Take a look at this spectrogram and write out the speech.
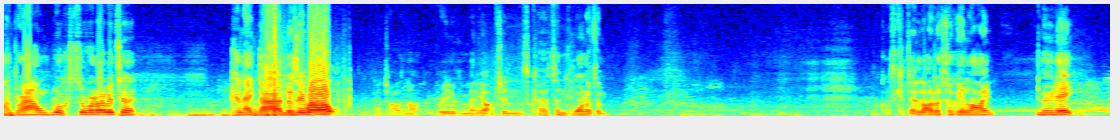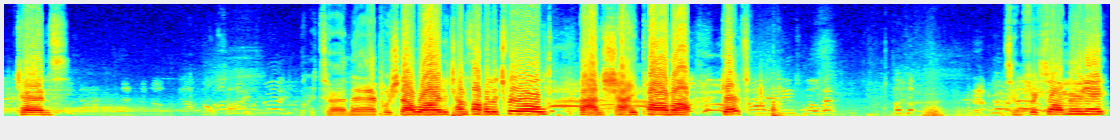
Behind Brown looks to run over to collect down, does it well? Charles not really with many options. Curtin's one of them. Got to keep the line, looks like in line. Mooney, Cairns. Great turn there, pushed out wide, a chance off of Lichfield. And Shay Palmer gets Liam's come over. Thumbs up. Till flicks on Mooney.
